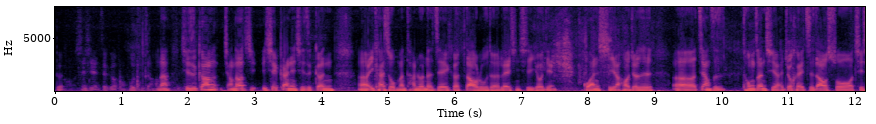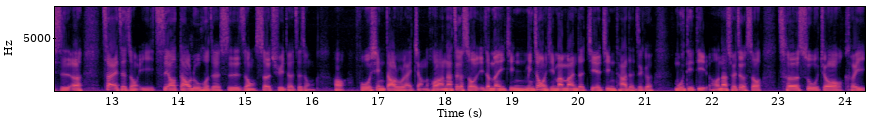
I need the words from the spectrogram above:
对，谢谢这个黄副局长。那其实刚刚讲到几一些概念，其实跟呃一开始我们谈论的这个道路的类型其实有点关系，然后就是呃这样子。统整起来就可以知道说，其实呃，在这种以次要道路或者是这种社区的这种哦服务性道路来讲的话，那这个时候人们已经民众已经慢慢的接近他的这个目的地了哦，那所以这个时候车速就可以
